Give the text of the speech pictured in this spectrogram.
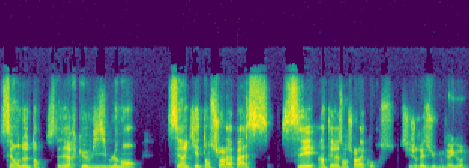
c'est en deux temps. C'est-à-dire que visiblement, c'est inquiétant sur la passe, c'est intéressant sur la course, si je résume, Grégory.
